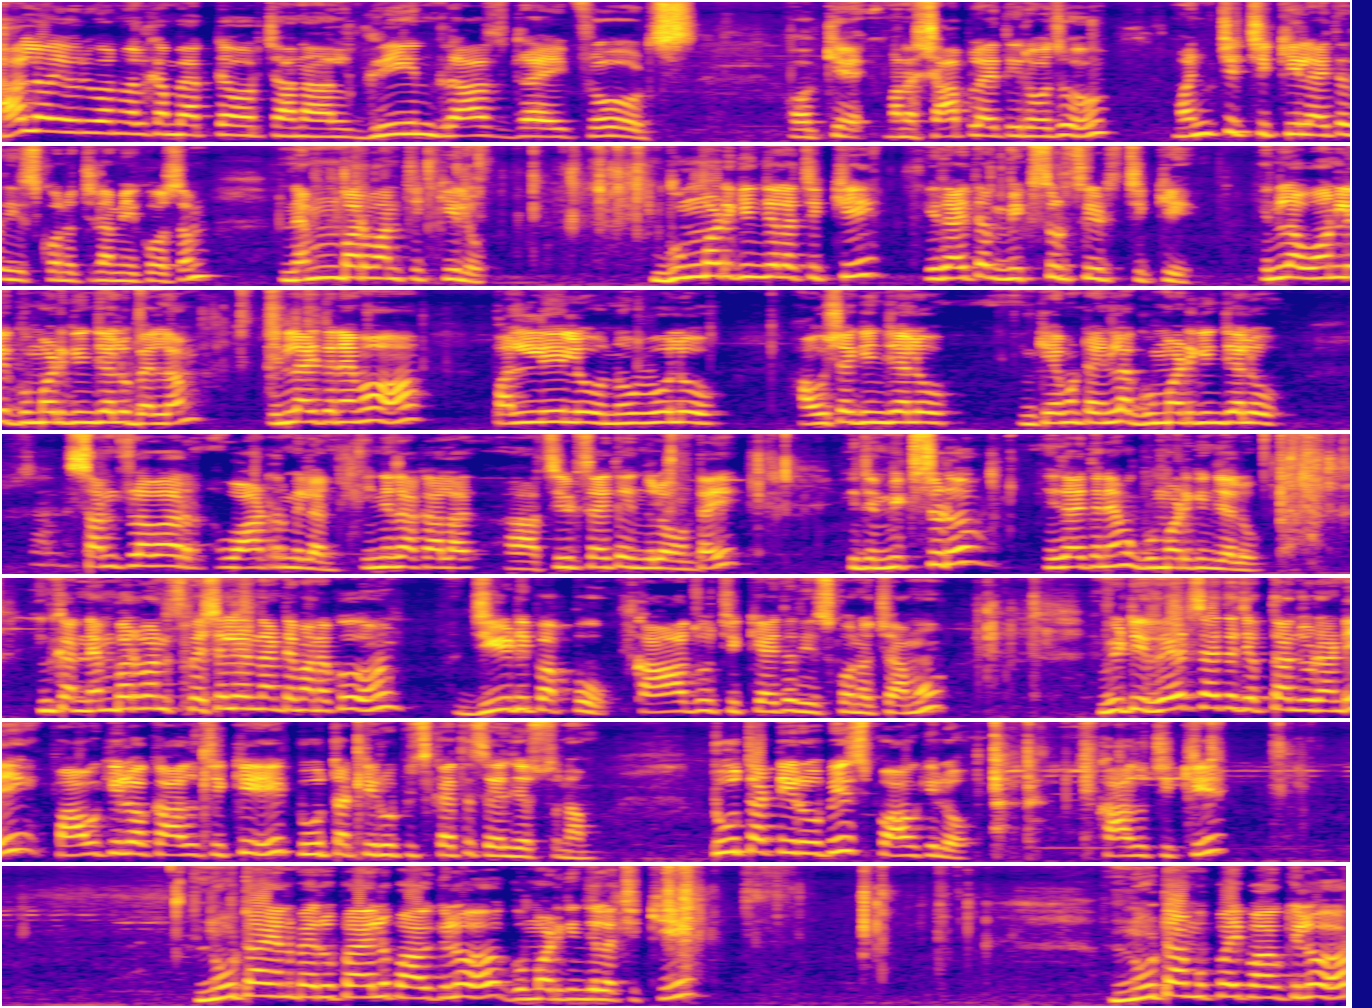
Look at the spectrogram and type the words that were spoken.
Hello everyone welcome back to our channel green grass dry fruits okay మన షాప్లో అయితే ఈరోజు మంచి చిక్కీలు అయితే తీసుకొని వచ్చిన మీకోసం నెంబర్ వన్ చిక్కీలు. గుమ్మడి గింజల చిక్కీ ఇదైతే మిక్స్డ్ సీడ్స్ చిక్కీ. ఇందులో ఓన్లీ గుమ్మడి గింజలు బెల్లం. ఇందులో అయితేనేమో పల్లీలు నువ్వులు ఔష గింజలు ఇంకేముంటాయి ఇందులో? గుమ్మడి గింజలు సన్ఫ్లవర్ వాటర్ మిలన్ ఇన్ని రకాల సీడ్స్ అయితే ఇందులో ఉంటాయి. ఇది మిక్స్డ్ ఇదైతేనేమో గుమ్మడి గింజలు. ఇంకా నెంబర్ వన్ స్పెషల్ ఏంటంటే మనకు జీడిపప్పు కాజు చిక్కీ అయితే తీసుకొని వచ్చాము. వీటి రేట్స్ అయితే చెప్తాను చూడండి. పావు kilo kaju chikki two thirty రూపీస్కి అయితే సేల్ చేస్తున్నాం. టూ థర్టీ రూపీస్ పావు కిలో కాజు చిక్కీ. నూట ఎనభై రూపాయలు పావు కిలో గుమ్మడి గింజల చిక్కీ. నూట ముప్పై పావు కిలో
